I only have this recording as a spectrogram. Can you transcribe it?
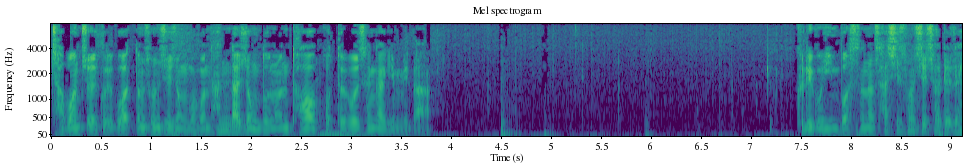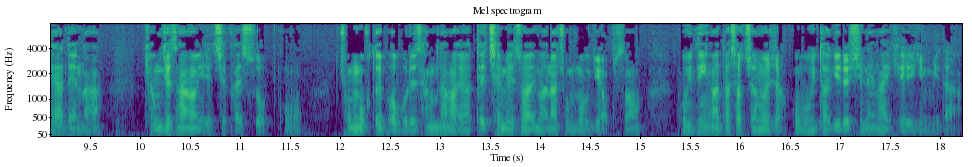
저번 주에 끌고 왔던 손실 종목은 한 달 정도는 더 버텨볼 생각입니다. 그리고 인버스는 사실 손실 처리를 해야 되나 경제 상황을 예측할 수 없고 종목들 버블이 상당하여 대체 매수할 만한 종목이 없어 홀딩하다 저점을 잡고 물타기를 진행할 계획입니다.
